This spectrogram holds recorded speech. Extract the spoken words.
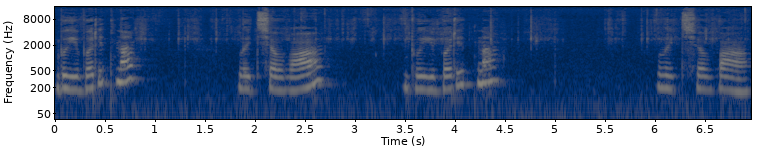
виворітна, лицьова, виворітна, лицьова,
